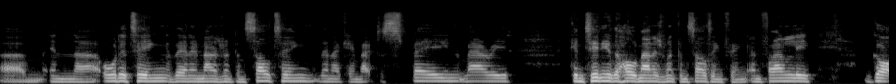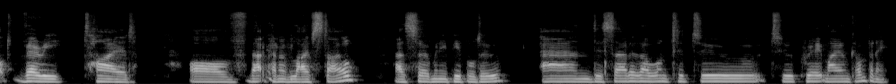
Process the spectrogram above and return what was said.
um, in uh, auditing, then in management consulting. Then I came back to Spain, married, continued the whole management consulting thing, and finally got very tired of that kind of lifestyle, as so many people do, and decided I wanted to to create my own company.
